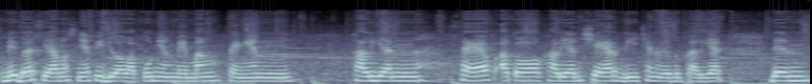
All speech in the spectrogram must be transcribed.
bebas ya maksudnya video apa pun yang memang pengen kalian save atau kalian share di channel YouTube kalian dan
